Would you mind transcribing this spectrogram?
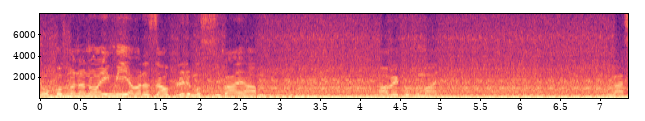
Not muss man dann noch irgendwie, aber das ist auch blöd, der muss es überall haben. Aber wir gucken mal, was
